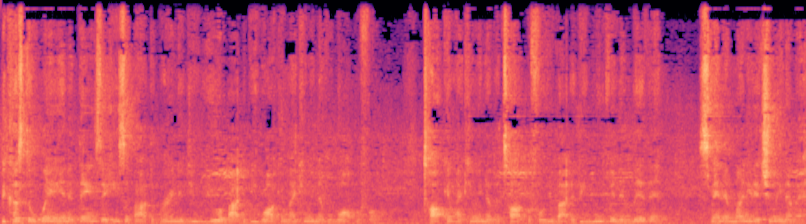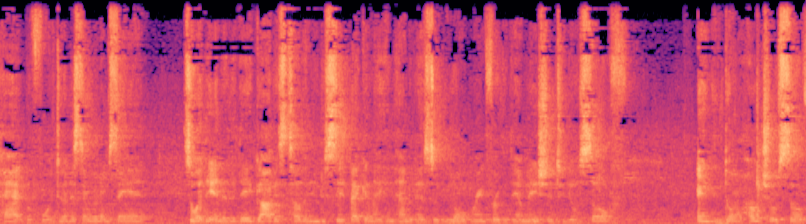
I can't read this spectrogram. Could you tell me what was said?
Because the way and the things that he's about to bring to you, you're about to be walking like you ain't never walked before talking like you ain't never talked before. You about to be moving and living, spending money that you ain't never had before. Do you understand what I'm saying? So at the end of the day, God is telling you to sit back and let him handle that so you don't bring further damnation to yourself and you don't hurt yourself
